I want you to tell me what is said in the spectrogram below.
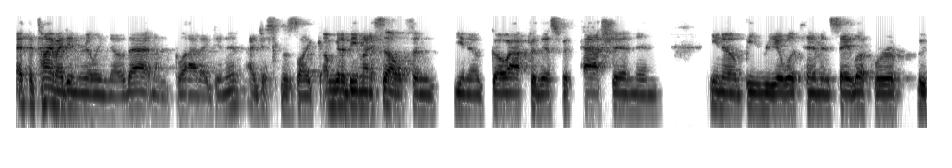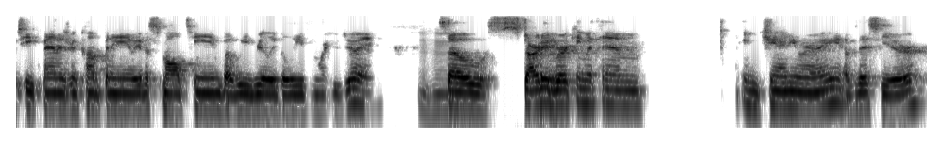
at the time, I didn't really know that, and I'm glad I didn't. I just was like, I'm going to be myself, and you know, go after this with passion and you know, be real with him and say, look, we're a boutique management company. We have a small team, but we really believe in what you're doing. Mm-hmm. So started working with him in January of this year.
